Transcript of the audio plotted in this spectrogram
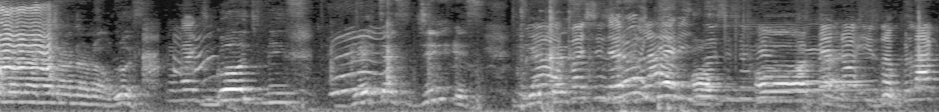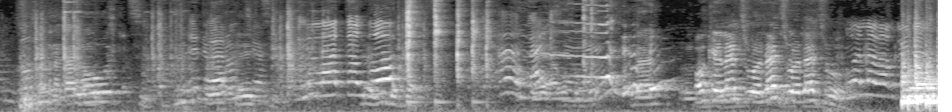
no, no, no, no, no, Rose. Goat means greatest G is greatest. Yeah, but she's not get a is a black goat. Goat. roll, let's roll, let's roll.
